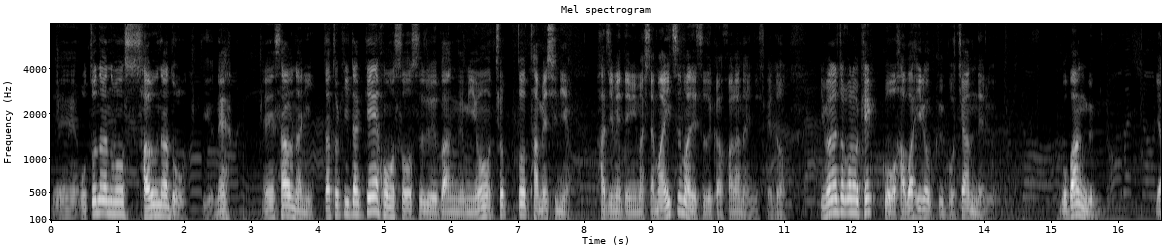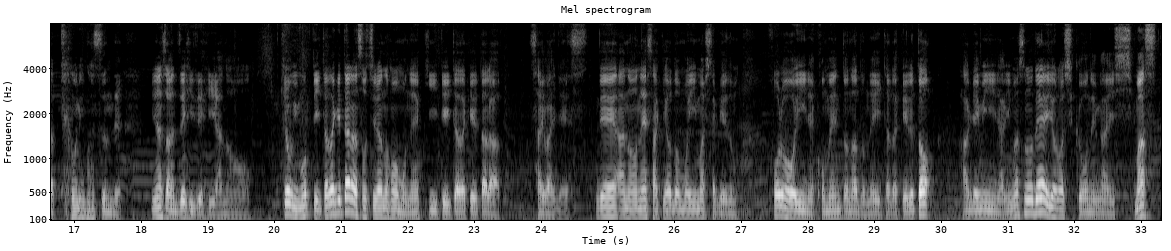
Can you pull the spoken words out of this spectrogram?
えー大人のサウナ道っていうね、えーサウナに行った時だけ放送する番組をちょっと試しに始めてみました。まあ、いつまで続くかわからないんですけど、今のところ結構幅広く5チャンネル、5番組やっておりますんで、皆さんぜひぜひ、あの興味持っていただけたらそちらの方もね、聞いていただけたら幸いです。で、あのね、先ほども言いましたけれども、フォロー、いいね、コメントなどね、いただけると励みになりますので、よろしくお願いします。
